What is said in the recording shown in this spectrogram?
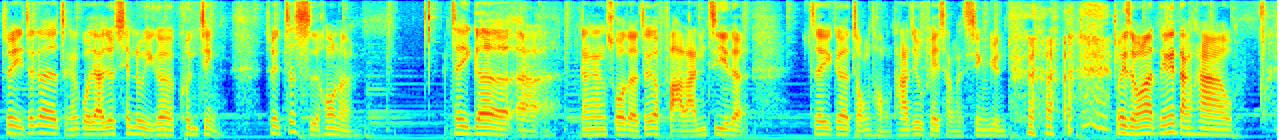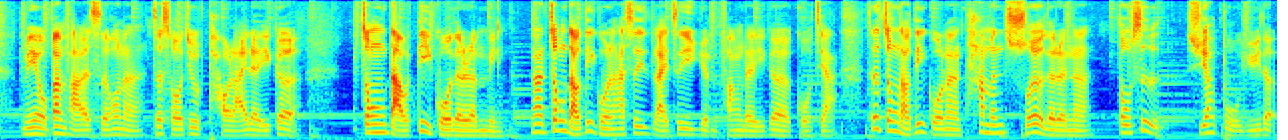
所以这个整个国家就陷入一个困境。所以这时候呢，这个呃刚刚说的这个法兰基的。这一个总统他就非常的幸运，为什么呢？因为当他没有办法的时候呢，这时候就跑来了一个中岛帝国的人民。那中岛帝国呢，它是来自于远方的一个国家。这个中岛帝国呢，他们所有的人呢，都是需要捕鱼的。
